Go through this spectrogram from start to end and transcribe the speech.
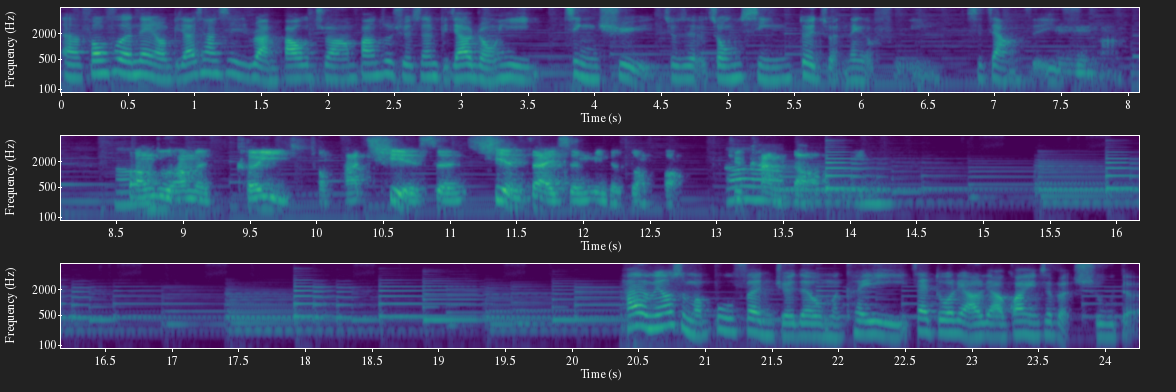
呃丰富的内容，比较像是软包装，帮助学生比较容易进去，就是中心对准那个福音，是这样子的意思吗？哦帮助他们可以从他切身现在生命的状况去看到哦福音。还有没有什么部分你觉得我们可以再多聊聊关于这本书的？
